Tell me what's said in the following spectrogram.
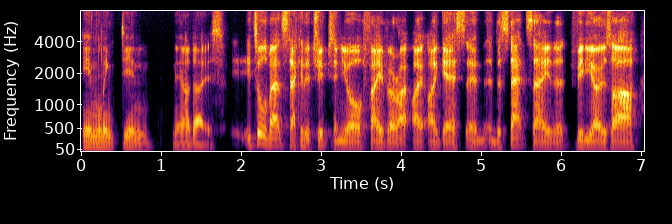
in LinkedIn nowadays? it's all about stacking the chips in your favor, I, I, I guess. And, and the stats say that videos are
